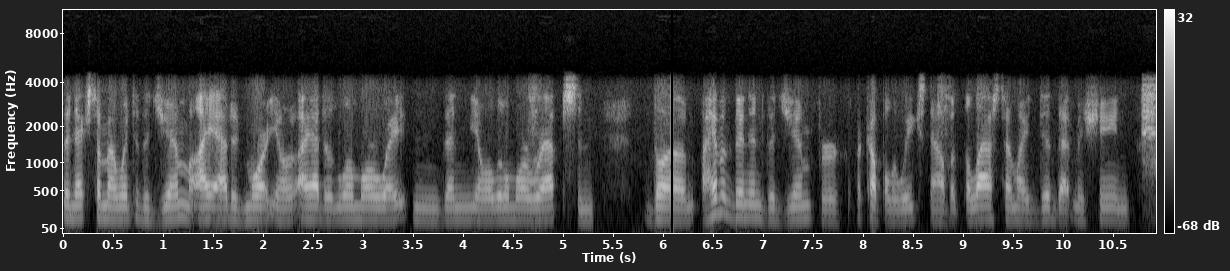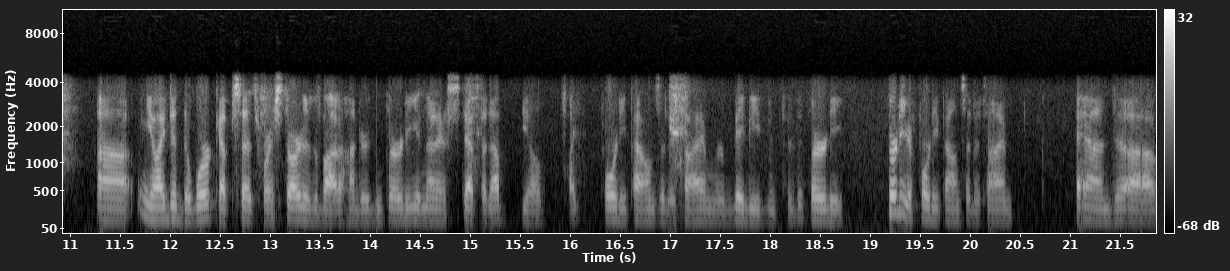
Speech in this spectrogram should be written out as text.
the next time I went to the gym, I added more, you know, I added a little more weight and then, you know, a little more reps. And the I haven't been into the gym for a couple of weeks now, but the last time I did that machine, uh, you know, I did the workup sets where I started about 130 and then I stepped it up, you know, like 40 pounds at a time or maybe even to the 30, 30 or 40 pounds at a time. And uh,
